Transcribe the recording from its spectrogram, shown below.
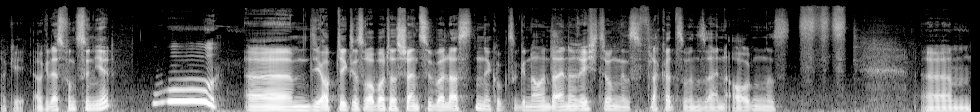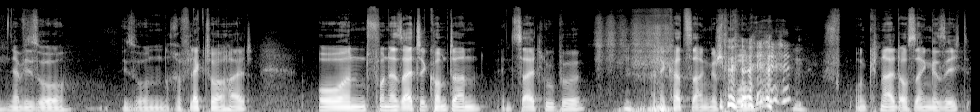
Okay, okay, das funktioniert. Uh, Ähm, die Optik des Roboters scheint zu überlasten. Er guckt so genau in deine Richtung. Es flackert so in seinen Augen. Es ähm, ja, wie so, wie so ein Reflektor halt. Und von der Seite kommt dann in Zeitlupe eine Katze angesprungen und knallt auf sein Gesicht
